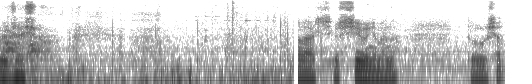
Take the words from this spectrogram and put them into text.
We wrześniu. Zobacz, już siły nie ma, no. Tu usiadł.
